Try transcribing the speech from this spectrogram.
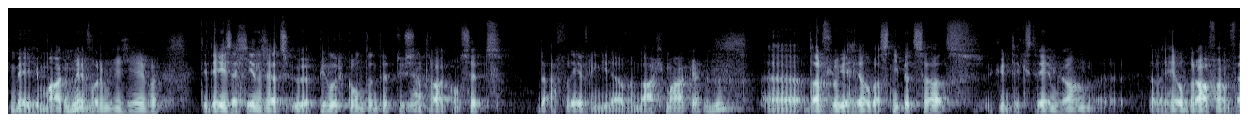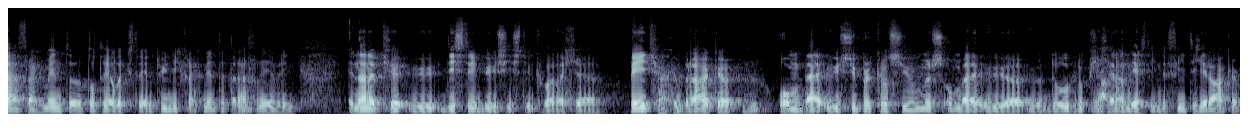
meegemaakt, mee vormgegeven. Het idee is dat je enerzijds uw pillar content hebt, dus centraal concept, de aflevering die we vandaag maken. Eh, daar vloeien heel wat snippets uit. Je kunt extreem gaan, eh, heel braaf van vijf fragmenten tot heel extreem 20 fragmenten per aflevering. En dan heb je je distributiestuk, waar dat je paid gaat gebruiken om bij je superconsumers, om bij je, uw doelgroep Ja. gegarandeerd in de feed te geraken.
